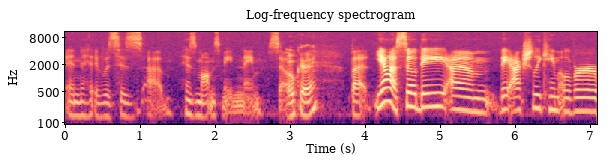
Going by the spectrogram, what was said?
and it was his um, his mom's maiden name. So Okay but yeah, so they um, they actually came over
